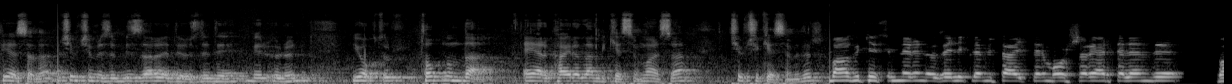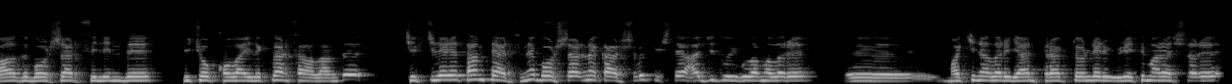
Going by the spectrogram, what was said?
piyasada çiftçimizin biz zarar ediyoruz dediği bir ürün yoktur. Toplumda eğer kayrılan bir kesim varsa çiftçi kesimidir. Bazı kesimlerin özellikle müteahhitlerin borçları ertelendi. Bazı borçlar silindi. Birçok kolaylıklar sağlandı. Çiftçilere tam tersine borçlarına karşılık işte haciz uygulamaları, e, makinaları yani traktörleri, üretim araçları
